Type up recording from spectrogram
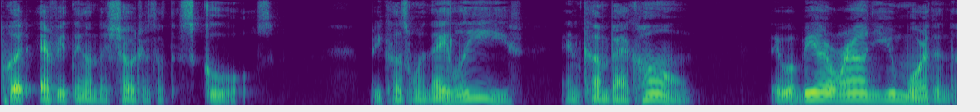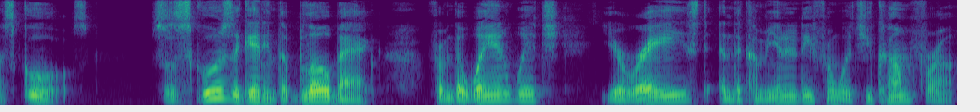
put everything on the shoulders of the schools because when they leave and come back home, they will be around you more than the schools. So the schools are getting the blowback from the way in which you're raised and the community from which you come from.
